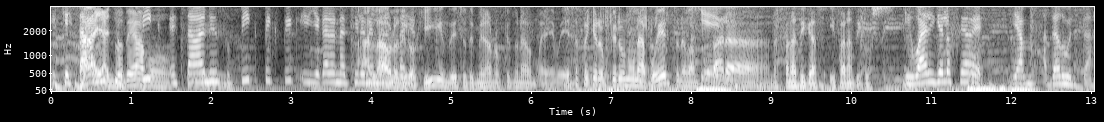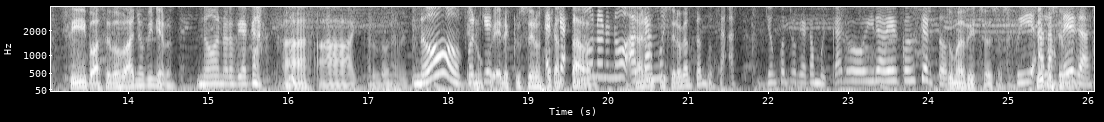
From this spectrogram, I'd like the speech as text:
y que estaban Brian, en su pic, estaban Sí. en su pic, pic, pic y llegaron a Chile en Al el lado de los de 98. los Higgins, de hecho terminaron rompiendo una. eh, esa fue que rompieron una puerta, una Heavy. mampara. Las fanáticas y fanáticos. Igual yo los fui a ver, ya de adulta. Sí, pues hace dos años vinieron. No, no los vi acá. Ah, ay, perdóname. No, En, un porque... en el crucero en que cantaban. no, no, no, no, ¿Estaban acá en es muy- crucero cantando? Yo encuentro que acá es muy caro ir a ver conciertos. Tú me has dicho eso, sí. Fui Sí, a pues, Las pues. Vegas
